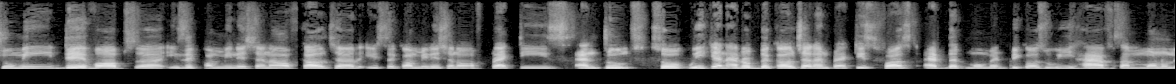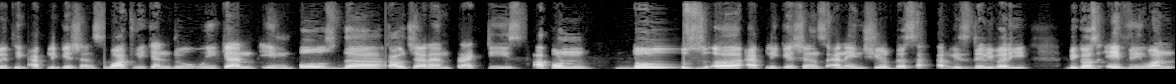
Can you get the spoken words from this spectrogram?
to me, DevOps uh, is a combination of culture, it's a combination of practice and tools. So we can adopt the culture and practice first at that moment because we have some monolithic applications. What we can do, we can impose the culture and practice upon those uh, applications and ensure the service delivery. Because everyone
